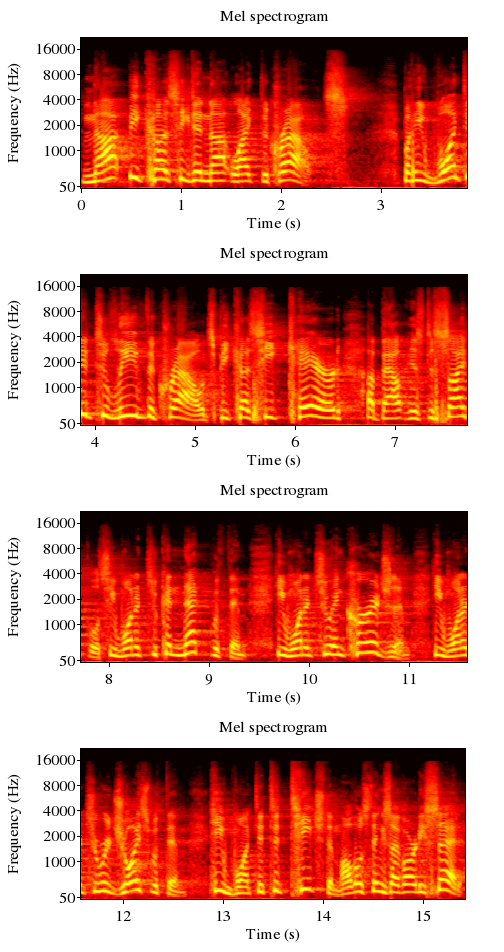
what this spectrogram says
not because he did not like the crowds, but he wanted to leave the crowds because he cared about his disciples. He wanted to connect with them. He wanted to encourage them. He wanted to rejoice with them. He wanted to teach them. All those things I've already said.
